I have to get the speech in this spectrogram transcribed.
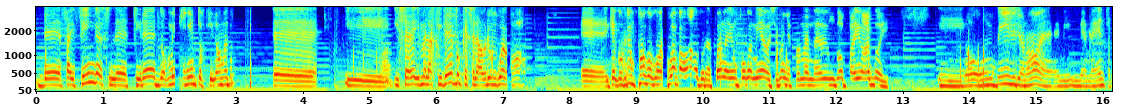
de Five Fingers les tiré 2.500 kilómetros. Eh, y, ah. y, se, y, me las quité porque se le abrió un hueco abajo. Eh, que corrí un poco con el hueco abajo, pero después me dio un poco de miedo. Y coño, después me, me doy un golpe ahí o algo y, y o un vidrio, ¿no? Eh, me, me, entra.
